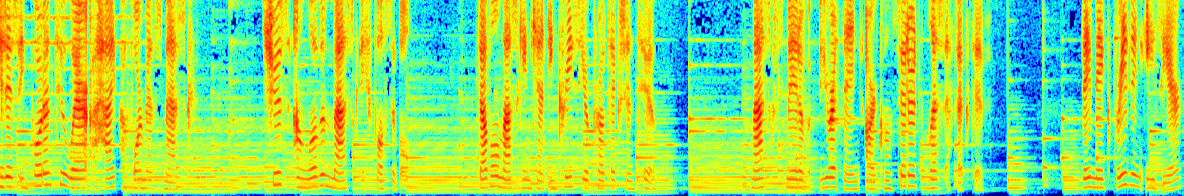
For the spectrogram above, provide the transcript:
It is important to wear a high performance mask. Choose unwoven mask if possible. Double masking can increase your protection too. Masks made of urethane are considered less effective. They make breathing easier,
